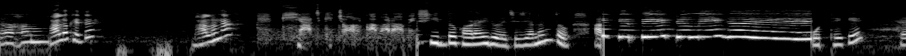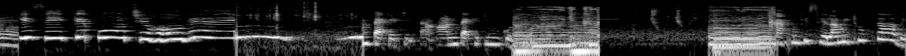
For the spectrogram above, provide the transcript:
না হাম ভালো খেতে? ভালো না? কি আজকে জল খাবার হবে? সিদ্ধ করাই রয়েছে জানেন তো? পেট মে গয়ে? ওর থেকে কিসি কে পুছ হো গে? প্যাকেটিং আনপ্যাকেটিং করে এখন কি সেলামি ঠুকতে হবে?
